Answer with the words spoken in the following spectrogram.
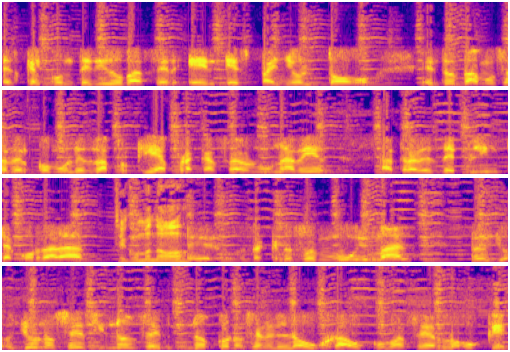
es que el contenido va a ser en español todo. Entonces vamos a ver cómo les va, porque ya fracasaron una vez a través de Blim, te acordarás. Sí, ¿cómo no? Eh, o sea, que les fue muy mal. Pero yo, yo no sé si no no conocen el know-how, cómo hacerlo o qué.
